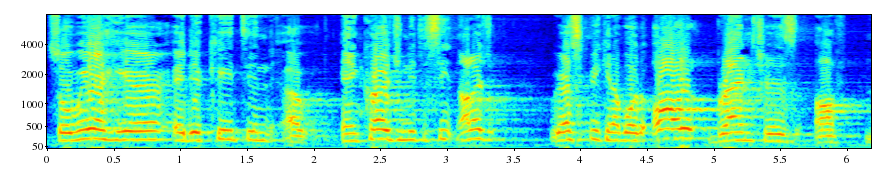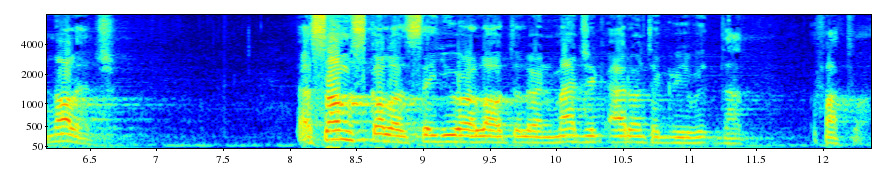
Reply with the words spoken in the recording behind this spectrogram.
So we are here educating, uh, encouraging you to seek knowledge. We are speaking about all branches of knowledge. Uh, some scholars say you are allowed to learn magic. I don't agree with that fatwa.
